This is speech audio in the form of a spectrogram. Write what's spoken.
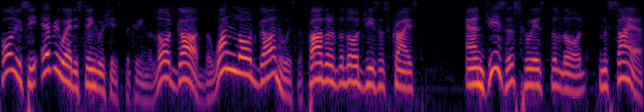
Paul, you see, everywhere distinguishes between the Lord God, the one Lord God, who is the Father of the Lord Jesus Christ, and Jesus, who is the Lord Messiah.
